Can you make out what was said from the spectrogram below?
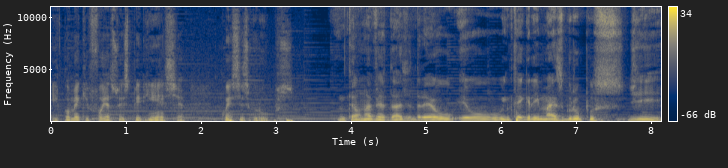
e como é que foi a sua experiência com esses grupos? Então, na verdade, André, eu, eu integrei mais grupos de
